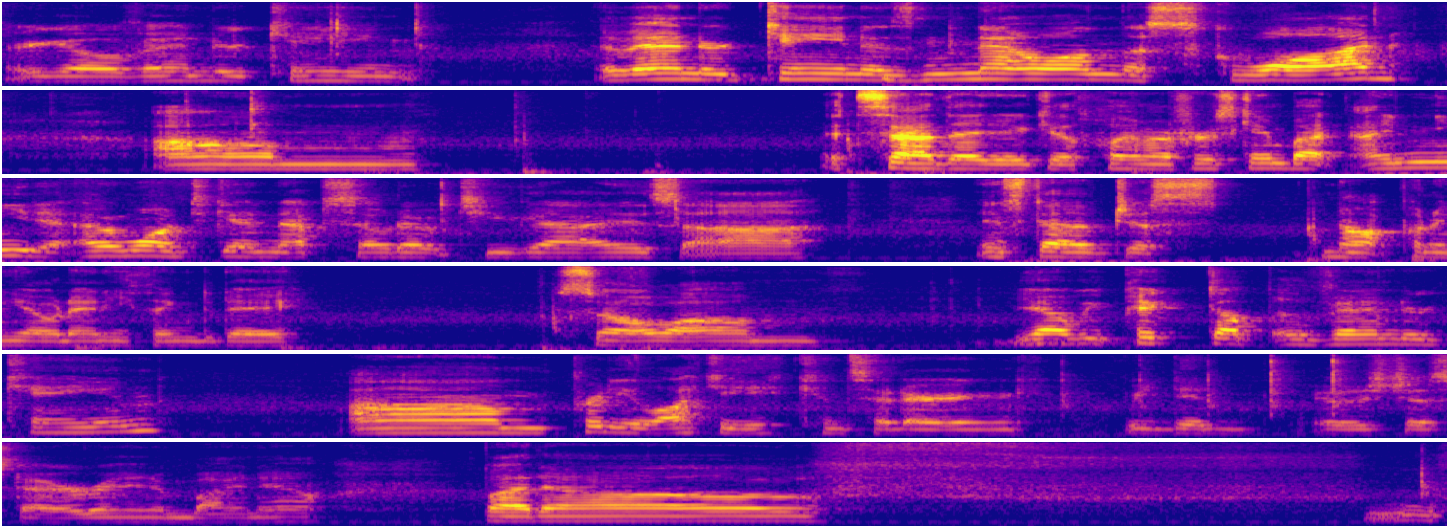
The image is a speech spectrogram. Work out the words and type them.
There you go, Vander Kane. Evander Kane is now on the squad. Um it's sad that I didn't get to play my first game, but I need I want to get an episode out to you guys, uh instead of just not putting out anything today. So um yeah, we picked up Evander Kane. Um, pretty lucky considering we did. It was just a random buy now, but uh, oof,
